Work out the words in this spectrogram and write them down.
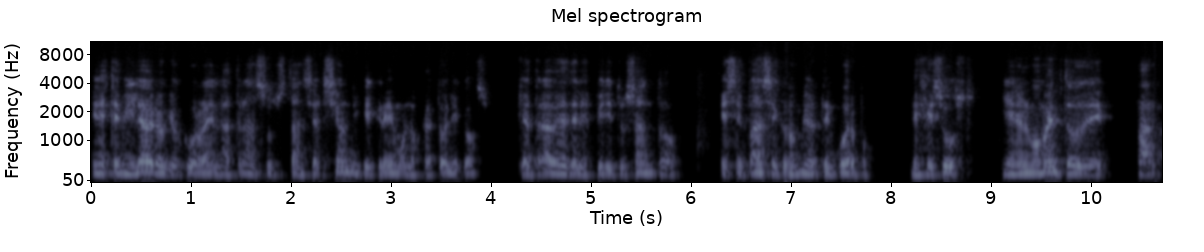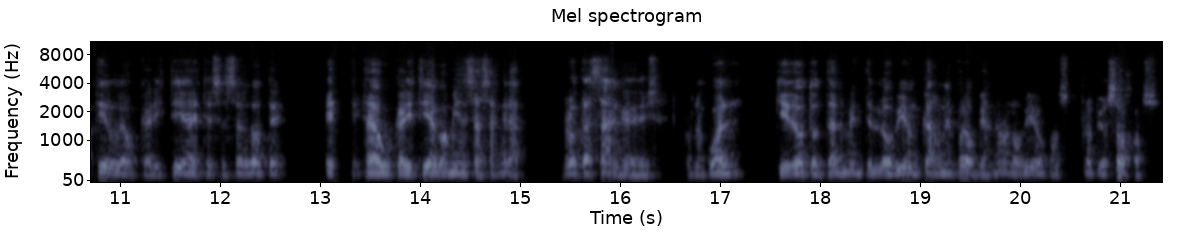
en este milagro que ocurre en la transubstanciación y que creemos los católicos, que a través del Espíritu Santo ese pan se convierte en cuerpo de Jesús. Y en el momento de partir la Eucaristía este sacerdote, esta Eucaristía comienza a sangrar, brota sangre de ella, con lo cual quedó totalmente, lo vio en carne propia, ¿no? lo vio con sus propios ojos.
